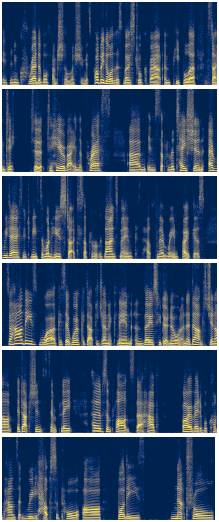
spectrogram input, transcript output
is an incredible functional mushroom. It's probably the one that's most talked about, and people are starting to to, to hear about in the press, um, in supplementation. Every day, I seem to meet someone who's started to supplement with lion's mane because it helps memory and focus. So, how these work is they work adaptogenically, and, and those who don't know what an adaptogen are, adaptogens are simply herbs and plants that have bioavailable compounds that really help support our body's natural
